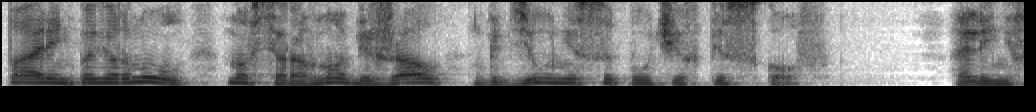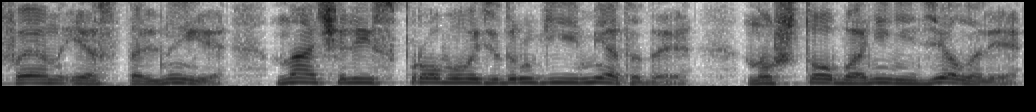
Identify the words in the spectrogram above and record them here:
Парень повернул, но все равно бежал к дюне сыпучих песков. Линь Фэн и остальные начали испробовать другие методы, но что бы они ни делали,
